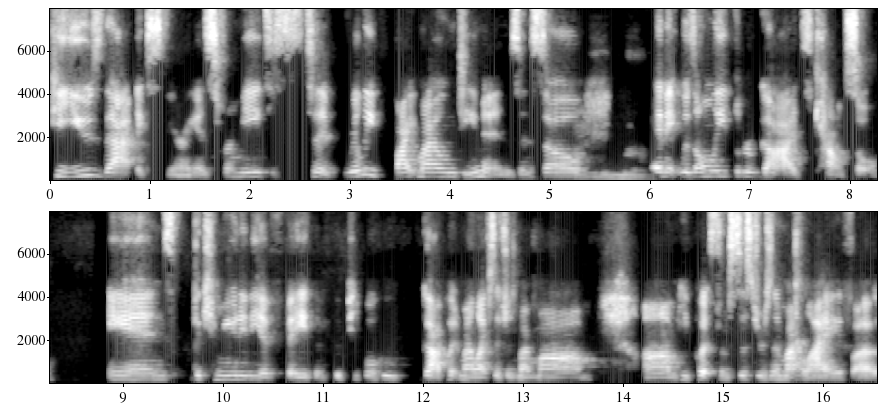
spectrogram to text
He used that experience for me to, to really fight my own demons. And so, mm. and it was only through God's counsel and the community of faith of the people who God put in my life, such as my mom. Um, he put some sisters in my life. Uh,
